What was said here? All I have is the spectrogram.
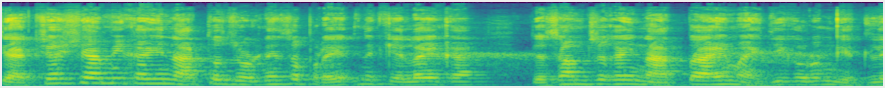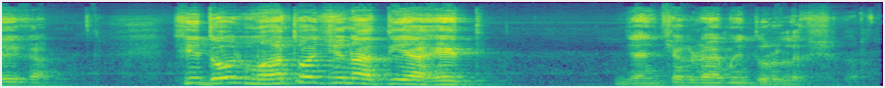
त्याच्याशी आम्ही काही नातं जोडण्याचा प्रयत्न केला आहे का? त्याचं आमचं काही नातं आहे माहिती करून घेतलं आहे का? ही दोन महत्त्वाची नाती आहेत. ज्यांच्याकडे आम्ही दुर्लक्ष करतो.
